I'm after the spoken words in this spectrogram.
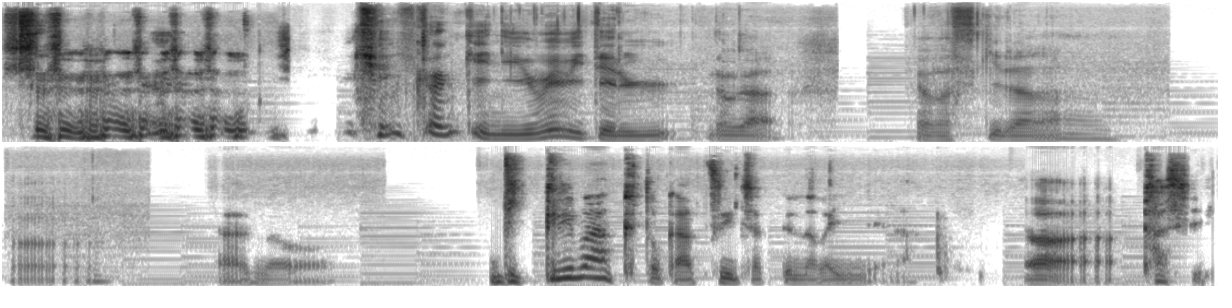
人間関係に夢見てるのが、やっぱ好きだな。うんあの、びっくりマークとかついちゃってるのがいいんだよな。ああ、歌詞、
